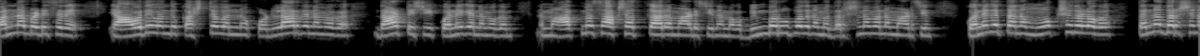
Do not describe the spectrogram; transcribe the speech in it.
ಬಣ್ಣ ಬಡಿಸದೆ ಯಾವುದೇ ಒಂದು ಕಷ್ಟವನ್ನು ಕೊಡ್ಲಾರ್ದೆ ನಮಗೆ ದಾಟಿಸಿ, ಕೊನೆಗೆ ನಮಗೆ ನಮ್ಮ ಆತ್ಮ ಸಾಕ್ಷಾತ್ಕಾರ ಮಾಡಿಸಿ, ನಮಗೆ ಬಿಂಬ ರೂಪದ ನಮ್ಮ ದರ್ಶನವನ್ನ ಮಾಡಿಸಿ, ಕೊನೆಗೆ ತನ್ನ ಮೋಕ್ಷದೊಳಗೆ ತನ್ನ ದರ್ಶನ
